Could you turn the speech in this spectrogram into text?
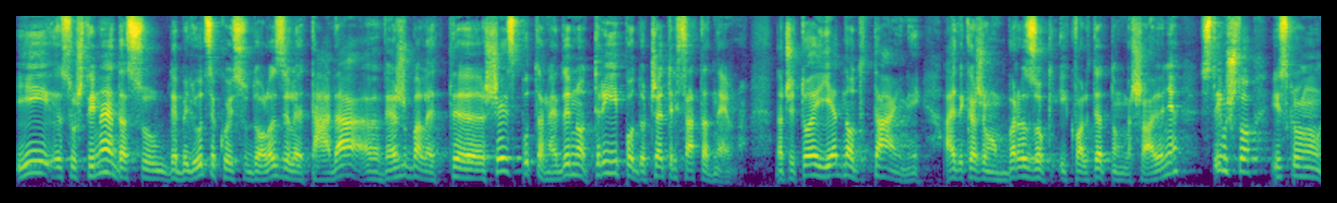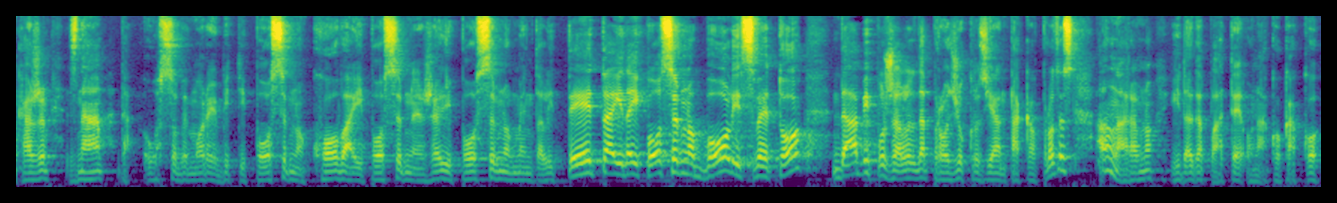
I suština je da su debeljuce koji su dolazile tada vežbale šest puta nedeljno, tri i po do četiri sata dnevno. Znači, to je jedna od tajni, ajde kažemo, brzog i kvalitetnog mršavljanja, s tim što, iskreno vam kažem, znam da osobe moraju biti posebno kova i posebne želji, posebnog mentaliteta i da ih posebno boli sve to da bi poželjeli da prođu kroz jedan takav proces, ali naravno i da ga plate onako kako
